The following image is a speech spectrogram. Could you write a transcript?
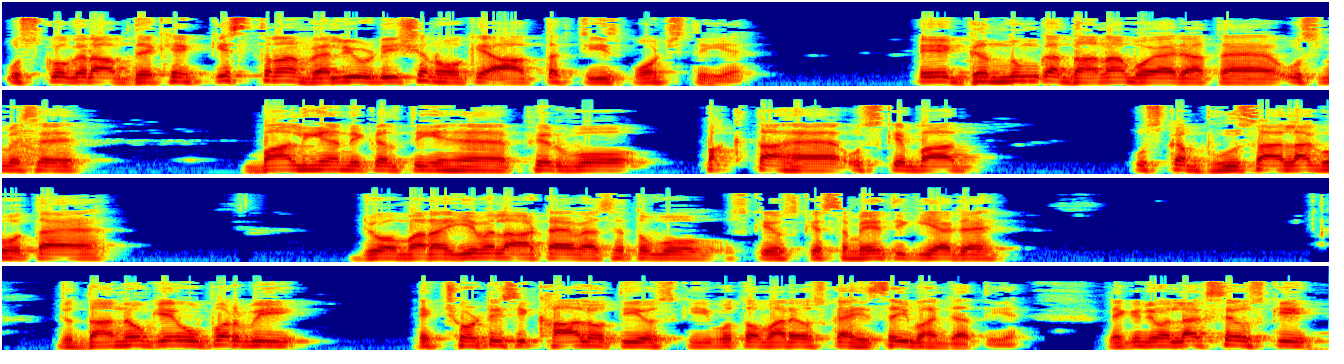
اس کو اگر آپ دیکھیں، کس طرح ویلو ایڈیشن ہو کے آپ تک چیز پہنچتی ہے۔ ایک گندم کا دانا بویا جاتا ہے، اس میں سے بالیاں نکلتی ہیں، پھر وہ پکتا ہے، اس کے بعد اس کا بھوسا الگ ہوتا ہے۔ جو ہمارا یہ والا آٹا ہے، ویسے تو وہ اس کے اس کے سمیت ہی کیا جائے۔ جو دانوں کے اوپر بھی ایک چھوٹی سی کھال ہوتی ہے اس کی، وہ تو ہمارے اس کا حصہ ہی بن جاتی ہے۔ لیکن جو الگ سے اس کی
